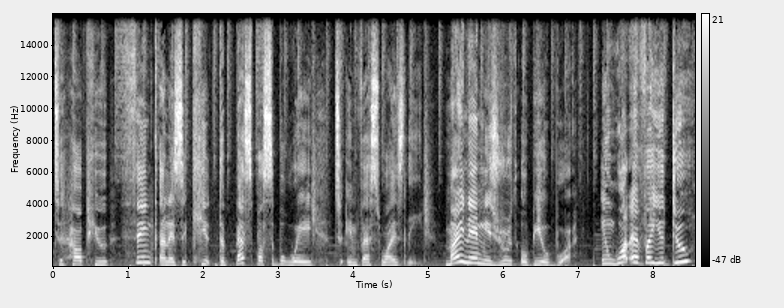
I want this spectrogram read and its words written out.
to help you think and execute the best possible way to invest wisely. My name is Ruth Obiobua. In whatever you do,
